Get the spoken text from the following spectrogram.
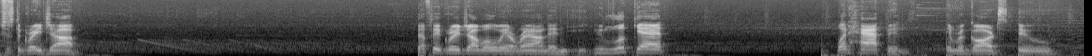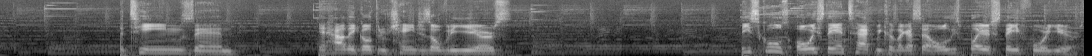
Just a great job. Definitely a great job all the way around. And you look at what happened in regards to the teams and and how they go through changes over the years. These schools always stay intact because, like I said, all these players stay four years.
